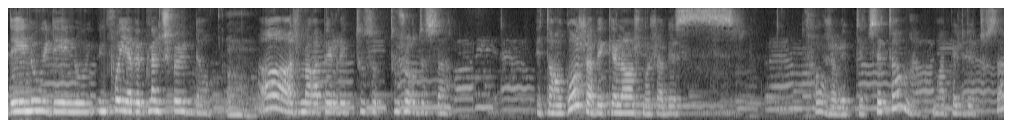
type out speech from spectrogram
Des nouilles, des nouilles. Une fois, il y avait plein de cheveux dedans. Oh, Ah, je me rappellerai toujours de ça. Étant gauche, j'avais quel âge? Moi, j'avais. J'avais peut-être 7 ans. hein. Je me rappelle de tout ça.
